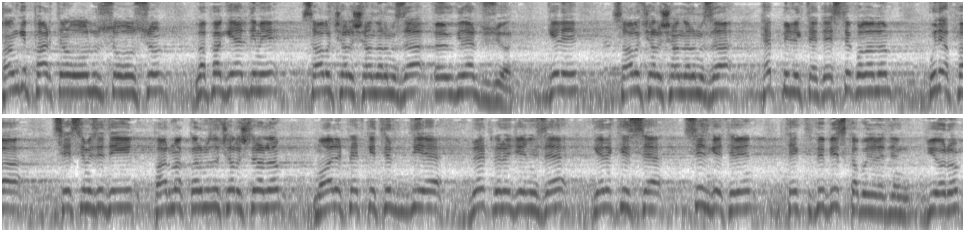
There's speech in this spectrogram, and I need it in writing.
hangi partiden olursa olsun lafa geldi mi sağlık çalışanlarımıza övgüler düzüyor. Gelin sağlık çalışanlarımıza hep birlikte destek olalım. Bu defa sesimizi değil parmaklarımızı çalıştıralım. Muhalefet getir diye red vereceğinize gerekirse siz getirin. Teklifi biz kabul edin diyorum.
